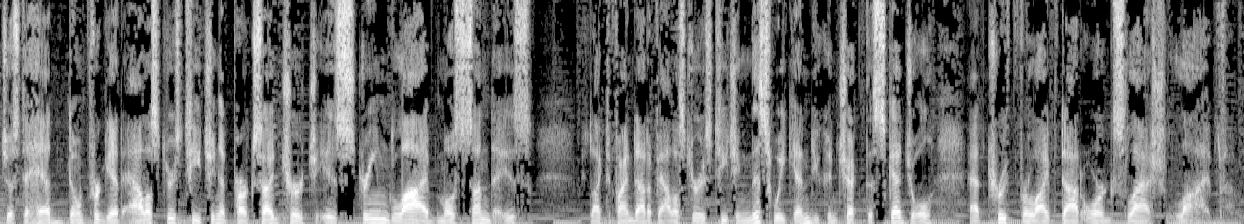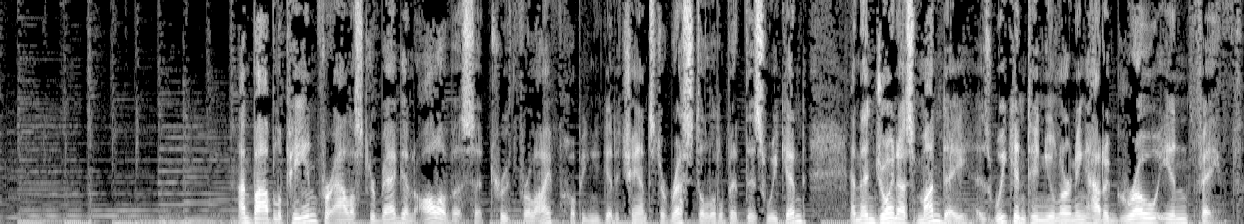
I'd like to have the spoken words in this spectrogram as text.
just ahead, don't forget Alistair's teaching at Parkside Church is streamed live most Sundays. If you'd like to find out if Alistair is teaching this weekend, you can check the schedule at truthforlife.org slash live. I'm Bob Lepine for Alistair Begg and all of us at Truth for Life, hoping you get a chance to rest a little bit this weekend and then join us Monday as we continue learning how to grow in faith.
